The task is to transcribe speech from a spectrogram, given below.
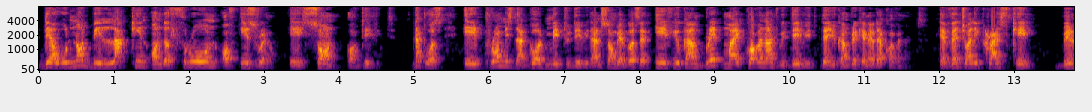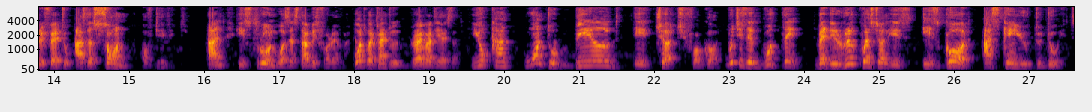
there would not be lacking on the throne of Israel a son of David. That was a promise that God made to David. And somewhere God said, if you can break my covenant with David, then you can break another covenant. Eventually Christ came being referred to as the son of David. And his throne was established forever. What we're trying to drive at here is that you can want to build a church for God, which is a good thing. But the real question is, is God asking you to do it?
